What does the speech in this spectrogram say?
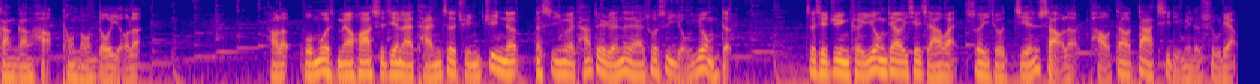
刚刚好，通通都有了。好了，我们为什么要花时间来谈这群菌呢？那是因为它对人类来说是有用的。这些菌可以用掉一些甲烷，所以就减少了跑到大气里面的数量。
